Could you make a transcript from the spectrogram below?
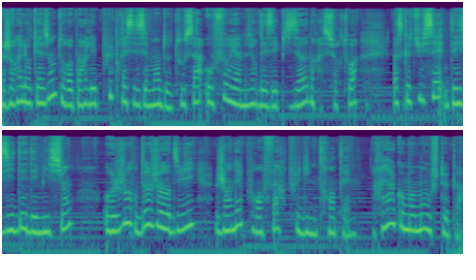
J'aurai l'occasion de te reparler plus précisément de tout ça au fur et à mesure des épisodes, rassure-toi, parce que tu sais, des idées d'émissions, au jour d'aujourd'hui, j'en ai pour en faire plus d'une trentaine, rien qu'au moment où je te parle.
